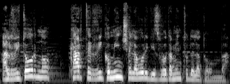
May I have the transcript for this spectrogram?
Al ritorno, Carter ricomincia i lavori di svuotamento della tomba.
